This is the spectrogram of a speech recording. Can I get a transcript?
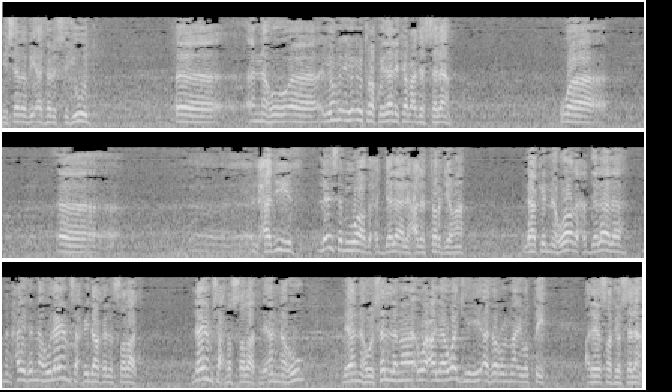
بسبب أثر السجود آه أنه آه يترك ذلك بعد السلام. و الحديث ليس بواضح الدلالة على الترجمة لكنه واضح الدلالة من حيث أنه لا يمسح في داخل الصلاة. لا يمسح في الصلاة لأنه لأنه سلم وعلى وجهه أثر الماء والطين عليه الصلاة والسلام.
